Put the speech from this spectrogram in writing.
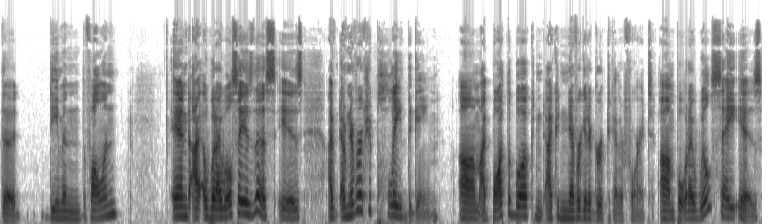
the demon, the fallen. And I, what I will say is this: is I've I've never actually played the game. Um, I bought the book. I could never get a group together for it. Um, but what I will say is,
